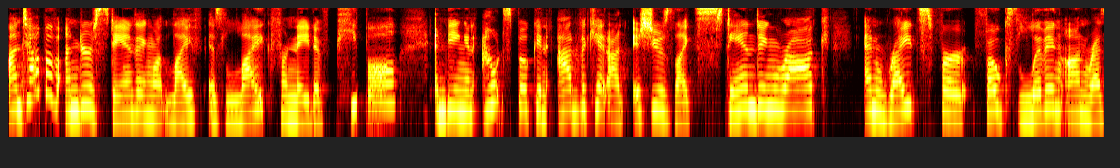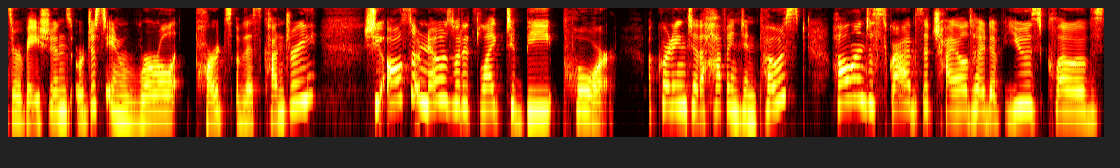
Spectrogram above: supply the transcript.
On top of understanding what life is like for Native people and being an outspoken advocate on issues like Standing Rock and rights for folks living on reservations or just in rural parts of this country. She also knows what it's like to be poor According to the Huffington Post, Haaland describes the childhood of used clothes,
